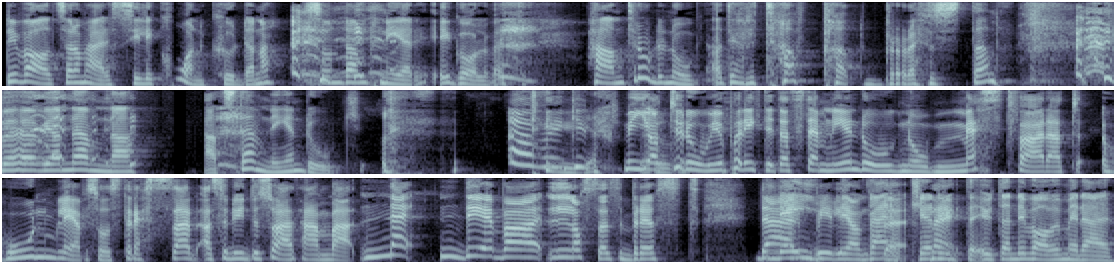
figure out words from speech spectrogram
Det var alltså de här silikonkuddarna som damp ner i golvet. Han trodde nog att jag hade tappat brösten. Behöver jag nämna att stämningen dog. Ja, men, jag tror ju på riktigt att stämningen dog nog mest för att hon blev så stressad. Alltså det är inte så att han bara, nej, det var låtsasbröst. Där Nej, vill jag inte. verkligen nej. inte. Utan det var väl med där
